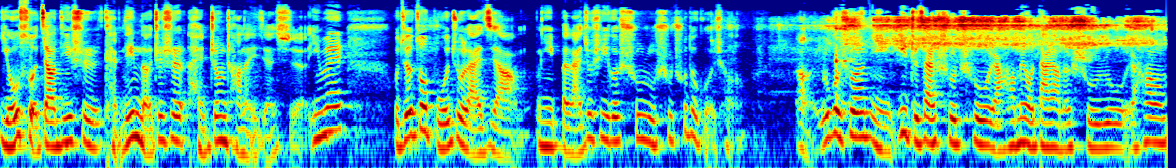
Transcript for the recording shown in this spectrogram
有所降低是肯定的，这是很正常的一件事。因为我觉得做博主来讲，你本来就是一个输入输出的过程。呃，如果说你一直在输出，然后没有大量的输入，然后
